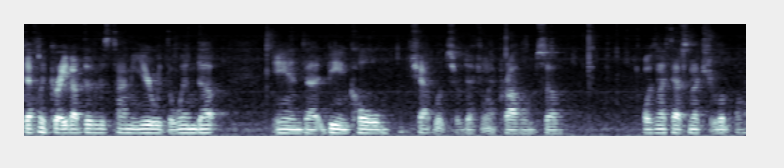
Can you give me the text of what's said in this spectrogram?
Definitely great out there this time of year with the wind up and uh, being cold, chap lips are definitely a problem. So always nice to have some extra lip balm.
